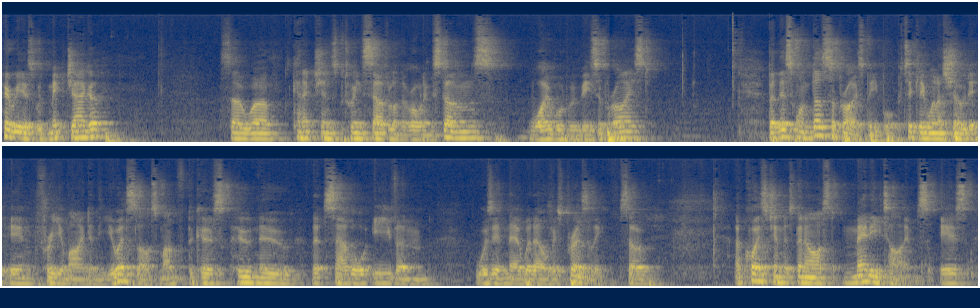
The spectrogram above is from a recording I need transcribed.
Here he is with Mick Jagger. So uh, connections between Savile and the Rolling Stones, why would we be surprised? But this one does surprise people, particularly when I showed it in Free Your Mind in the US last month, because who knew that Savile even was in there with Elvis Presley? So, a question that's been asked many times is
